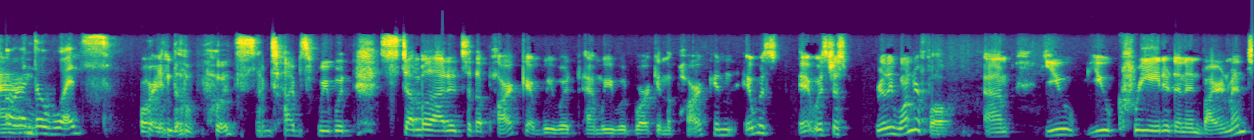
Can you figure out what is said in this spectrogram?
And, or in the woods. Or in the woods. Sometimes we would stumble out into the park and we would and we would work in the park and it was it was just really wonderful. Um, you you created an environment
